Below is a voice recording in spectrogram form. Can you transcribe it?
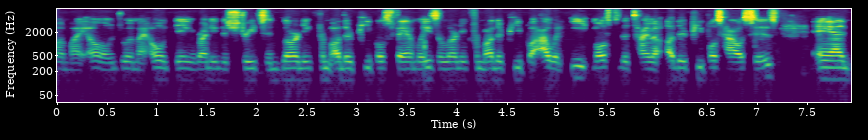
on my own, doing my own thing, running the streets and learning from other people's families and learning from other people. I would eat most of the time at other people's houses, and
